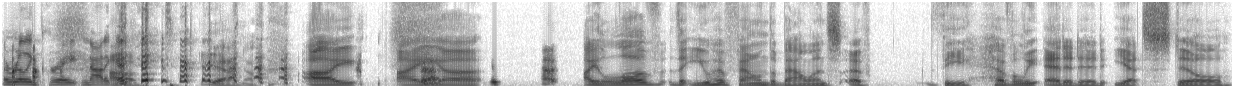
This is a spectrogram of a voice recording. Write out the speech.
a really great, not a good uh, painter. yeah, no, I I uh, I love that you have found the balance of the heavily edited yet still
